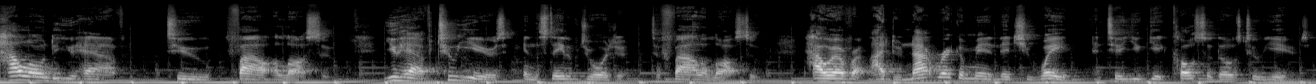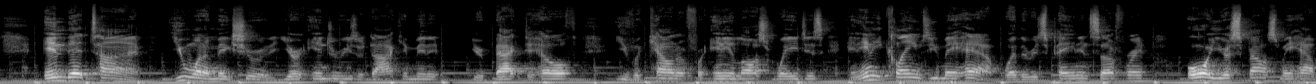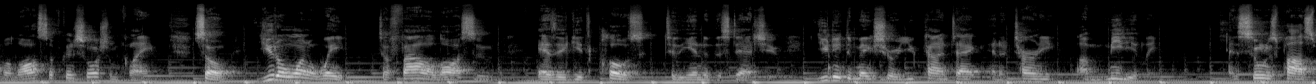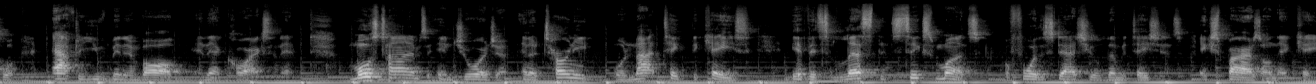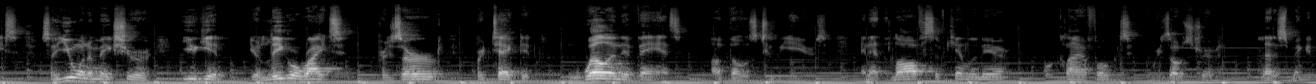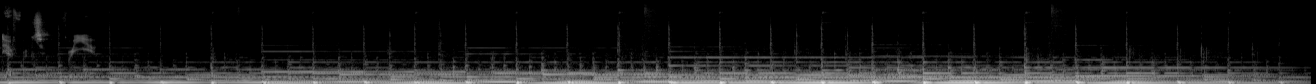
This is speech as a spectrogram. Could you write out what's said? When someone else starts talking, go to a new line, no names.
how long do you have to file a lawsuit? You have two years in the state of Georgia to file a lawsuit. However, I do not recommend that you wait until you get close to those two years. In that time, you want to make sure that your injuries are documented, you're back to health, you've accounted for any lost wages and any claims you may have, whether it's pain and suffering or your spouse may have a loss of consortium claim. So you don't want to wait to file a lawsuit as it gets close to the end of the statute. You need to make sure you contact an attorney immediately, as soon as possible after you've been involved in that car accident. Most times in Georgia, an attorney will not take the case if it's less than six months before the statute of limitations expires on that case. So you want to make sure you get your legal rights preserved, protected well in advance of those two years. And at the Law Office of Ken Lanier, we're client focused, results driven. Let us make a difference.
